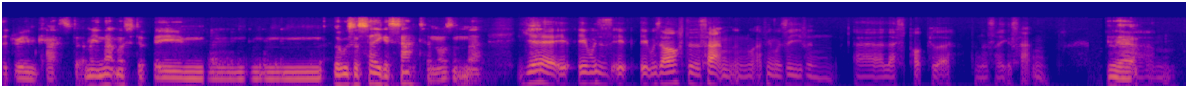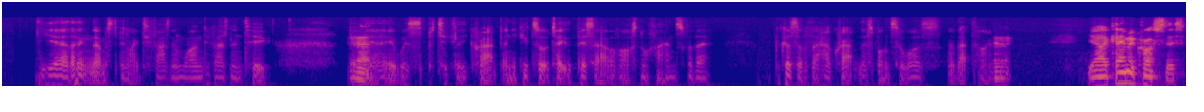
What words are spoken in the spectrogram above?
the Dreamcast. I mean, that must have been. There was a Sega Saturn, wasn't there? Yeah, it, it was it, it was after the Saturn, and I think was even uh, less popular than the Sega Saturn. Yeah, Um, yeah, I think that must have been like 2001, 2002. But yeah. yeah, it was particularly crap, and you could sort of take the piss out of Arsenal fans for their because of the, how crap their sponsor was at that time. Yeah. Yeah, I came across this.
